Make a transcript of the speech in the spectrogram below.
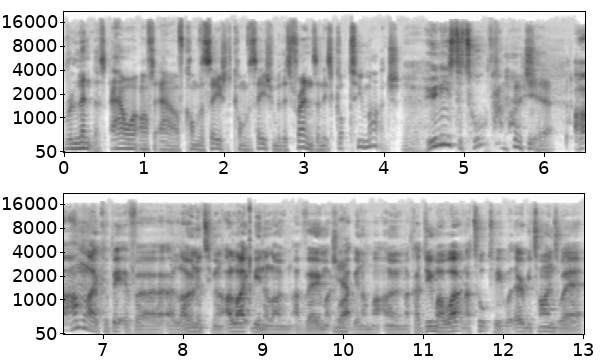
relentless hour after hour of conversation conversation with his friends and it's got too much Who needs to talk that much? Yeah. I, I'm like a bit of a, a loner to me. I like being alone. I very much Yeah. like being on my own. Like I do my work and I talk to people, but there'll be times where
